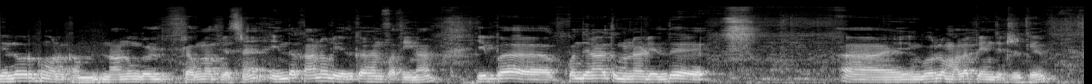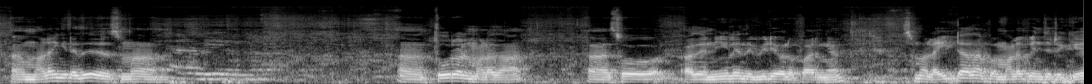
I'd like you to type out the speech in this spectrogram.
எல்லோருக்கும் வணக்கம். நான் உங்கள் ரகுநாத் பேசுகிறேன் இந்த காணொளி எதுக்காகன்னு பார்த்தீங்கன்னா இப்போ கொஞ்ச நேரத்துக்கு முன்னாடி வந்து எங்கள் ஊரில் மழை பெஞ்சிட்ருக்கு. மழைங்கிறது சும்மா தூரல் தூறல் மழை தான். ஸோ அதை நீங்களே இந்த வீடியோவில் பாருங்கள் சும்மா லைட்டாக தான் இப்போ மழை பெஞ்சிட்ருக்கு.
